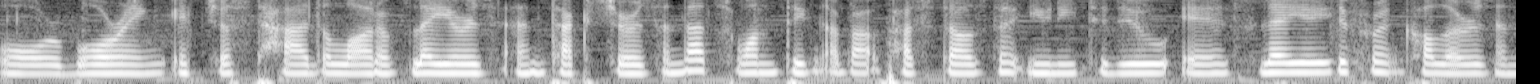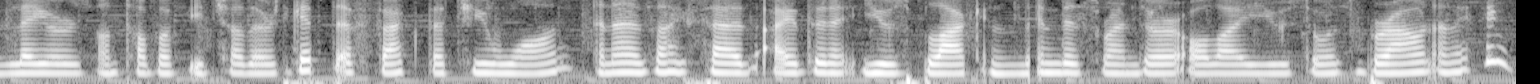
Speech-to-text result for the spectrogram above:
or boring. It just had a lot of layers and textures. And that's one thing about pastels that you need to do is lay different colors and layers on top of each other to get the effect that you want. And as I said I didn't use black in, in this render. All I used was brown. And I think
